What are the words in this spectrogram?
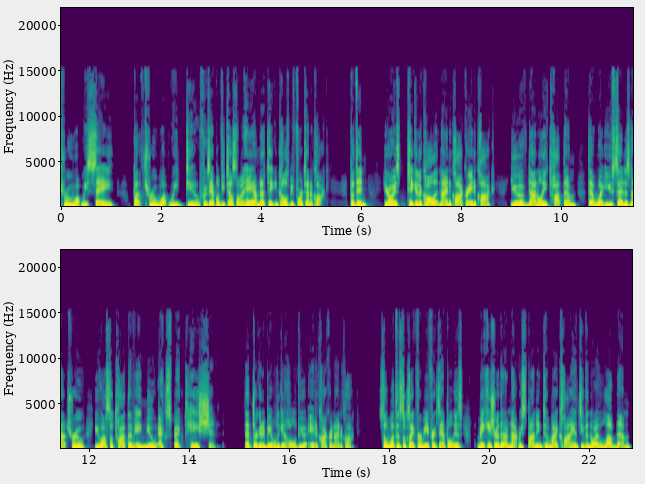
through what we say, but through what we do. For example, if you tell someone, Hey, I'm not taking calls before 10 o'clock, but then you're always taking a call at nine o'clock or eight o'clock. You have not only taught them that what you said is not true, you've also taught them a new expectation that they're going to be able to get a hold of you at eight o'clock or nine o'clock. So what this looks like for me, for example, is making sure that I'm not responding to my clients, even though I love them,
